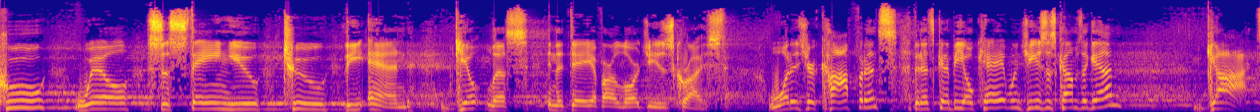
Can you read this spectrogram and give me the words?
Who will sustain you to the end, guiltless in the day of our Lord Jesus Christ? What is your confidence that it's going to be okay when Jesus comes again? God.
